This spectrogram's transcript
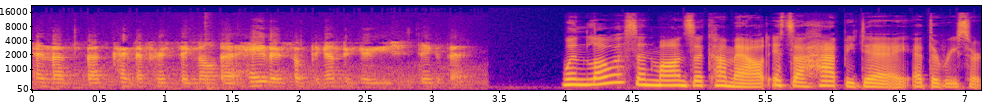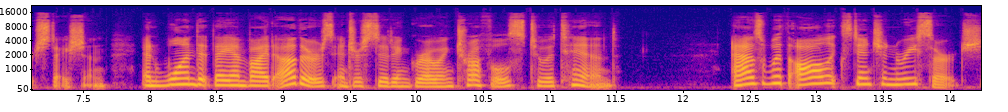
and that's that's kind of her signal that hey, there's something under here. You should dig a bit. When Lois and Monza come out, it's a happy day at the research station, and one that they invite others interested in growing truffles to attend. As with all extension research,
